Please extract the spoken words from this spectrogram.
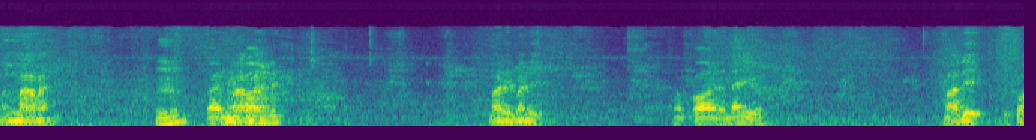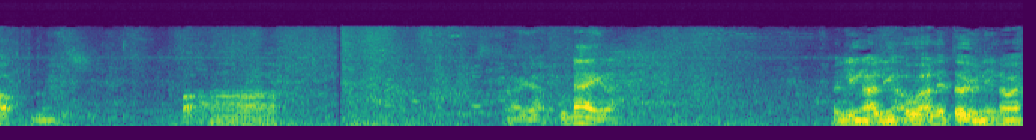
มันมาไหมอืมปล่อยมังกมาไหรมเลยมาดิ มาดิมังกรน่ะได้อยู่ มาดิพี่ปออ๋อเอาอีกและกูได้อีกและไอ้ ลิงอะลิงอะโอ้อเลเตอร์อยู่นี่นะเว้ย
